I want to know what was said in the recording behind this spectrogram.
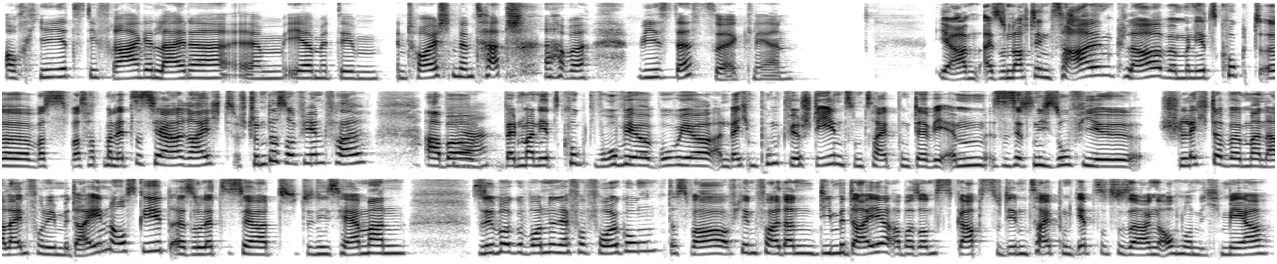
Auch hier jetzt die Frage leider ähm, eher mit dem enttäuschenden Touch. Aber wie ist das zu erklären? Ja, also nach den Zahlen, klar, wenn man jetzt guckt, äh, was, was hat man letztes Jahr erreicht, stimmt das auf jeden Fall. Aber ja. wenn man jetzt guckt, wo wir, wo wir, an welchem Punkt wir stehen zum Zeitpunkt der WM, ist es jetzt nicht so viel schlechter, wenn man allein von den Medaillen ausgeht. Also letztes Jahr hat Denise Herrmann Silber gewonnen in der Verfolgung. Das war auf jeden Fall dann die Medaille, aber sonst gab es zu dem Zeitpunkt jetzt sozusagen auch noch nicht mehr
